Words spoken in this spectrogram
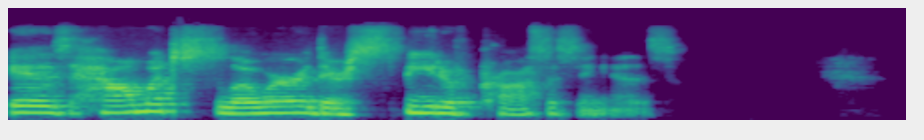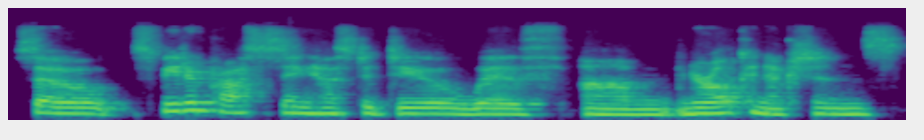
is how much slower their speed of processing is. So, speed of processing has to do with um, neural connections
